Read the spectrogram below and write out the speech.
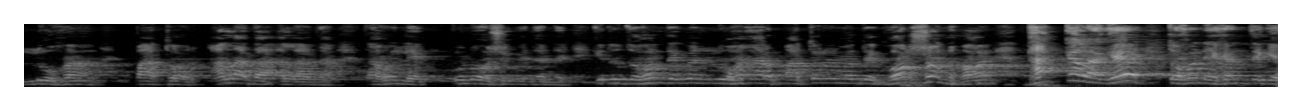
লোহা, পাথর আলাদা আলাদা। তাহলে কোনো অসুবিধা নেই। কিন্তু যখন দেখবেন লোহা আর পাথরের মধ্যে ঘর্ষণ হয়, ধাক্কা লাগে, তখন এখান থেকে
